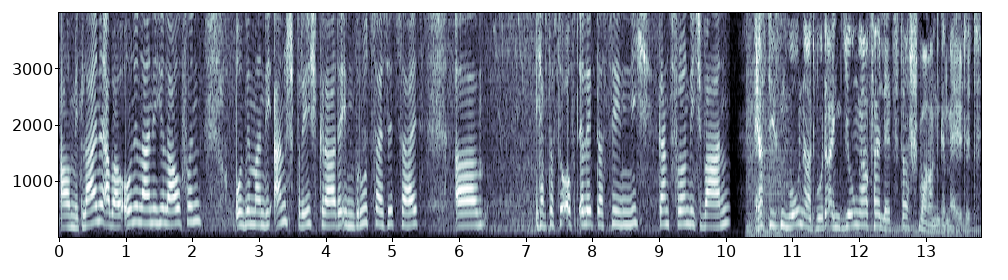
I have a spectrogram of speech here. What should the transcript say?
auch mit Leine, aber auch ohne Leine hier laufen. Und wenn man die anspricht, gerade in Brutzeit, Sitzzeit, ähm, ich habe das so oft erlebt, dass sie nicht ganz freundlich waren. Erst diesen Monat wurde ein junger verletzter Schwan gemeldet.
